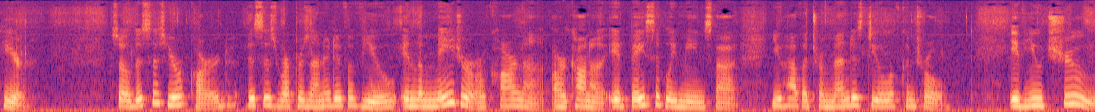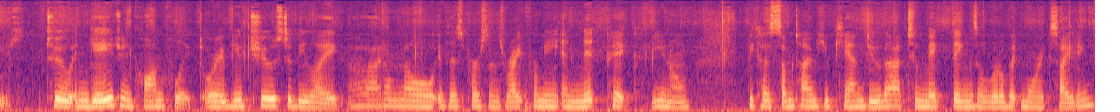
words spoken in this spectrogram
here. So this is your card. This is representative of you. In the major arcana, arcana, it basically means that you have a tremendous deal of control. If you choose to engage in conflict, or if you choose to be like, oh, I don't know if this person's right for me, and nitpick, you know, because sometimes you can do that to make things a little bit more exciting.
